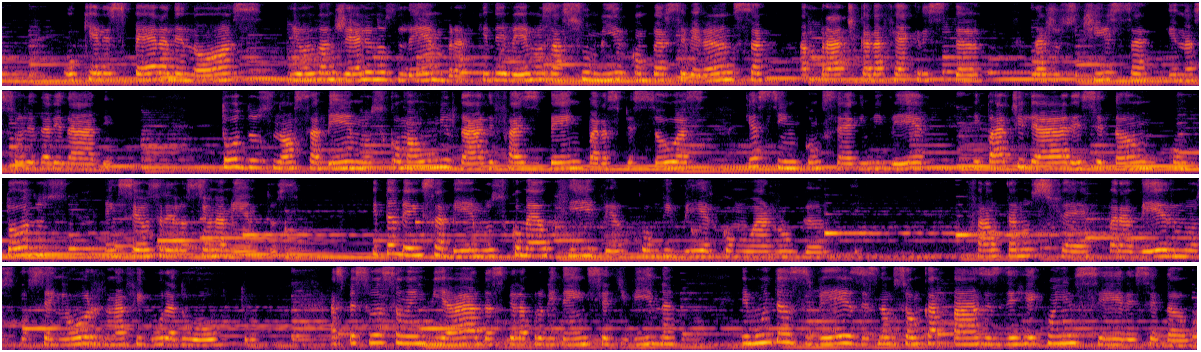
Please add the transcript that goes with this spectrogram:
O que ele espera de nós e o Evangelho nos lembra que devemos assumir com perseverança a prática da fé cristã, da justiça e na solidariedade Todos nós sabemos como a humildade faz bem para as pessoas que assim conseguem viver e partilhar esse dom com todos em seus relacionamentos. E também sabemos como é horrível conviver com o arrogante. Falta-nos fé para vermos o Senhor na figura do outro. As pessoas são enviadas pela providência divina e muitas vezes não são capazes de reconhecer esse dom.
